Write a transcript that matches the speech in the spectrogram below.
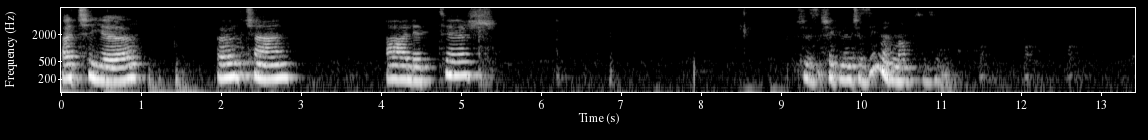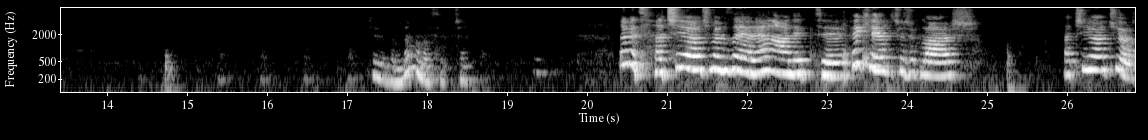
açıyı ölçen alettir. Çiz, şeklini çizeyim mi hemen size? Çizdim değil mi basitçe? Açıyı ölçmemize yarayan aletti. Peki çocuklar, açıyı ölçüyoruz.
